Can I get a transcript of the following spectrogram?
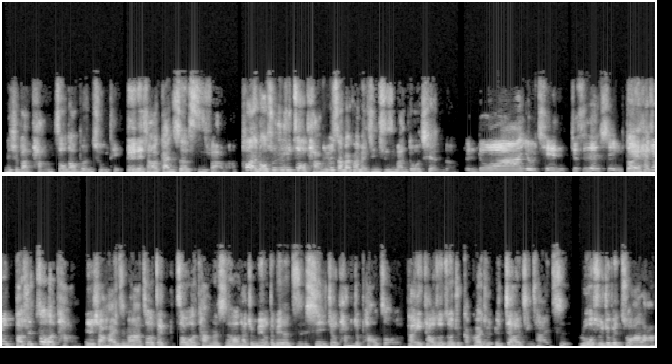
你去把唐揍到不能出庭。”就有点想要干涉司法嘛。后来罗素就去揍唐，因为三百块美金其实蛮多钱的。很多啊，有钱就是任性。对，他就跑去揍了糖。因为小孩子嘛，揍在揍了糖的时候，他就没有特别的仔细，就糖就跑走了。糖一逃走之后，就赶快就又叫了警察一次，罗素就被抓啦。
